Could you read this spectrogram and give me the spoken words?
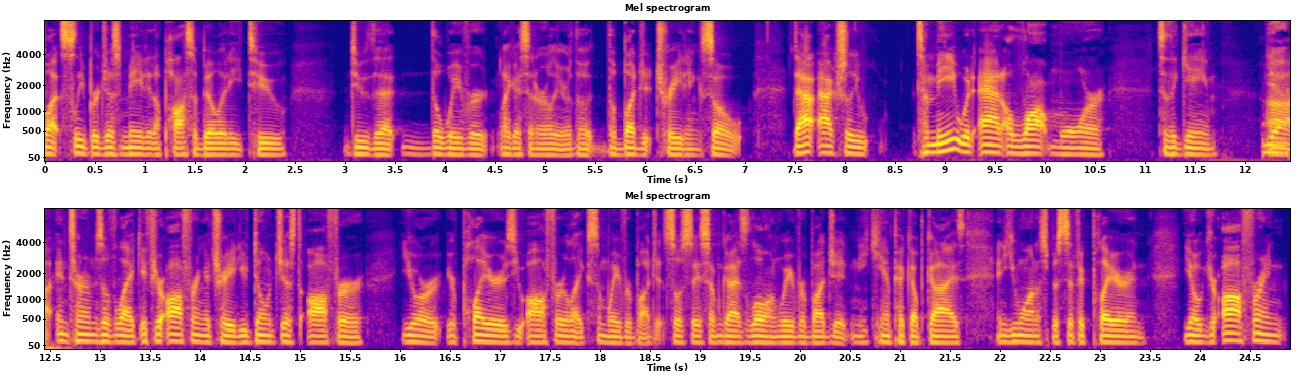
but Sleeper just made it a possibility to do that. The waiver, like I said earlier, the the budget trading. So that actually, to me, would add a lot more to the game. Yeah. Uh, in terms of like, if you're offering a trade, you don't just offer your your players you offer like some waiver budget so say some guy's low on waiver budget and he can't pick up guys and you want a specific player and you know you're offering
